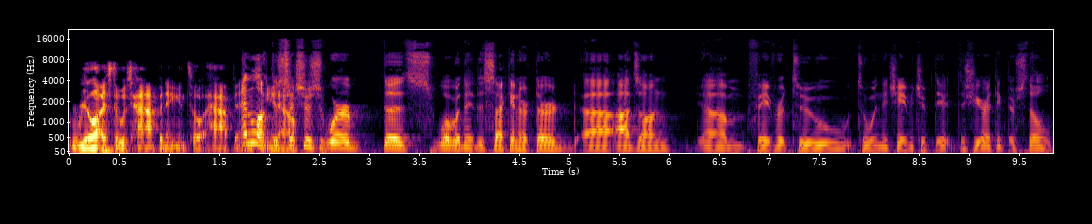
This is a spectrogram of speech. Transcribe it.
realized it was happening until it happened. And look, the know? Sixers were the what were they? The second or third uh, odds-on um, favorite to to win the championship th- this year. I think they're still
